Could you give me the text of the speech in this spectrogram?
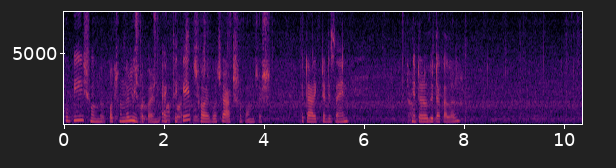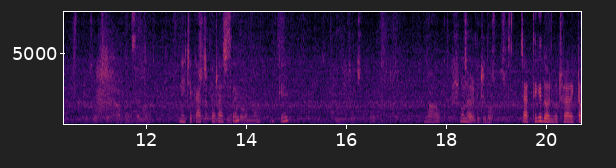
খুবই সুন্দর পছন্দ নিতে পারেন। এক থেকে 850 ছয় বছর আটশো পঞ্চাশ। এটা আরেকটা ডিজাইন এটারও দুইটা কালার নিচে কাজ করা আছে। ওকে। ওয়াও খুব সুন্দর। চার থেকে দশ বছর আর একটা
